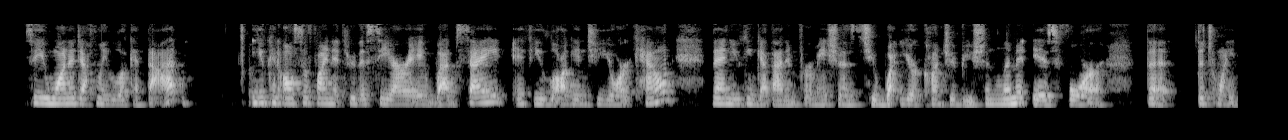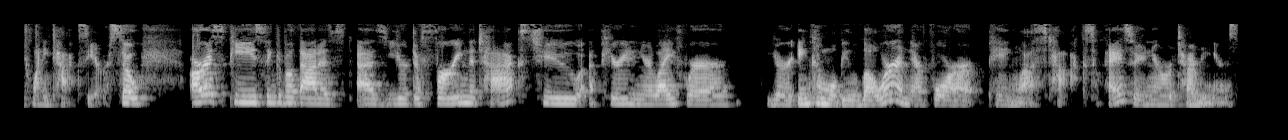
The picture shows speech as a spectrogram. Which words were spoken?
So you want to definitely look at that. You can also find it through the CRA website. If you log into your account, then you can get that information as to what your contribution limit is for the, the 2020 tax year. So RSPs, think about that as as you're deferring the tax to a period in your life where your income will be lower and therefore paying less tax. Okay, so in your retirement years.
